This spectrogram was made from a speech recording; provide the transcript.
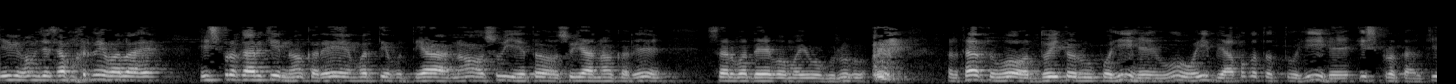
ये भी हम जैसा मरने वाला है, इस प्रकार की न करे, मर्त्य बुद्धिया न असूये तो असूया न करे सर्वदेव मयो गुरु। अर्थात वो अद्वैत रूप ही है, वो वही व्यापक तत्व ही है, इस प्रकार की।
